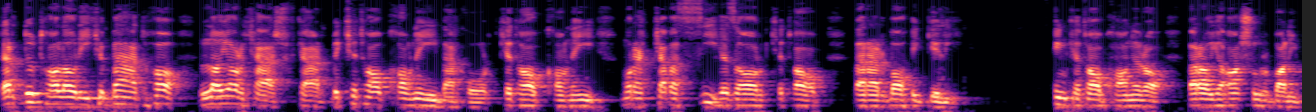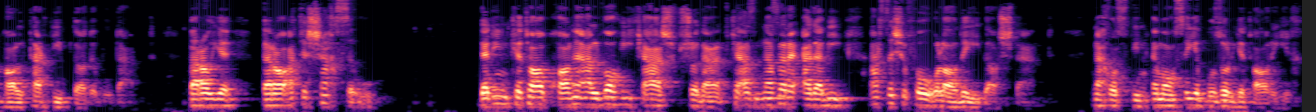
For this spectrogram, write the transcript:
در دو تالاری که بعدها لایار کشف کرد به ای برخورد. ای مرکب از سی هزار کتاب بر الواح گلی. این کتابخانه را برای آشور بانیپال ترتیب داده بودند. برای قرائت شخص او. در این کتابخانه الواحی کشف شدند که از نظر ادبی ارزش فوق‌العاده‌ای داشتند. نخستین حماسه بزرگ تاریخ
